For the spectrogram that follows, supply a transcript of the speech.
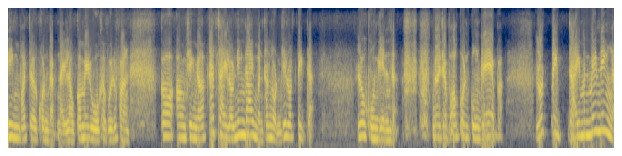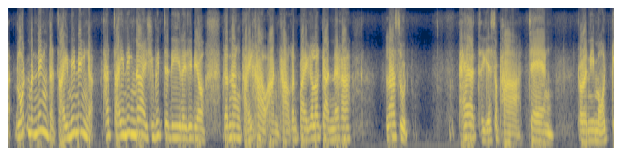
นิ่ง เพราะเจอคนแบบไหนเราก็ไม่รู้ค่ะคุณผู้ฟัง ก็เอาจริงเนอะถ้าใจเรานิ่งได้เหมือนถนนที่รถติดอะ โลกคงเย็นอะโดยเฉพาะคนกรุงเทพอะรถติดใจมันไม่นิ่งอะรถมันนิ่งแต่ใจไม่นิ่งอะถ้าใจนิ่งได้ชีวิตจะดีเลยทีเดียว ก็นั่งไถข่าวอ่านข่าวกันไปก็แล้วกันนะคะ ล่าสุด แพทยสภา แจง กรณีหมอเก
